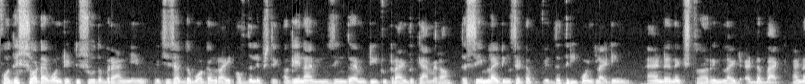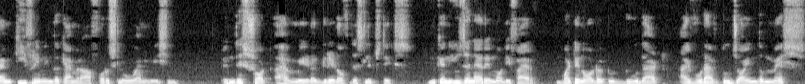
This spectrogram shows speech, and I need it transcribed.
For this shot I wanted to show the brand name which is at the bottom right of the lipstick. Again I am using the empty to track the camera. The same lighting setup with the 3 point lighting and an extra rim light at the back and I am keyframing the camera for a slow animation. In this shot I have made a grid of the lipsticks. You can use an array modifier but in order to do that I would have to join the mesh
